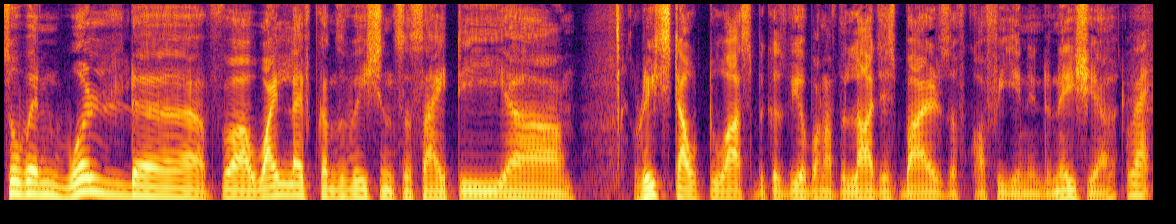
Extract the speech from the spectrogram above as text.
So when World uh, Wildlife Conservation Society uh, reached out to us because we are one of the largest buyers of coffee in Indonesia, Right.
